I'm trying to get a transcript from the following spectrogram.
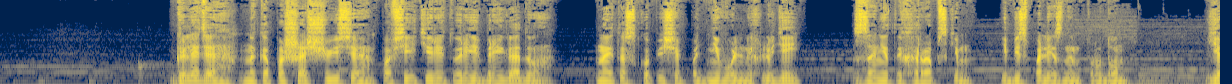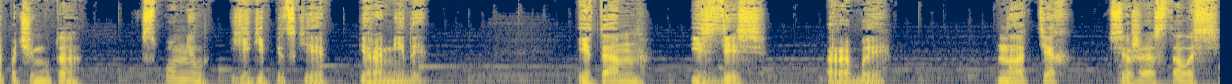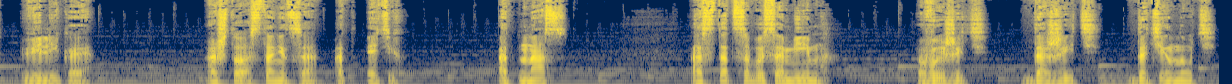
Глядя на копошащуюся по всей территории бригаду, на это скопище подневольных людей, занятых рабским и бесполезным трудом, я почему-то вспомнил египетские пирамиды. И там, и здесь рабы. Но от тех все же осталось великое. А что останется от этих? От нас? Остаться бы самим, выжить, дожить, дотянуть.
